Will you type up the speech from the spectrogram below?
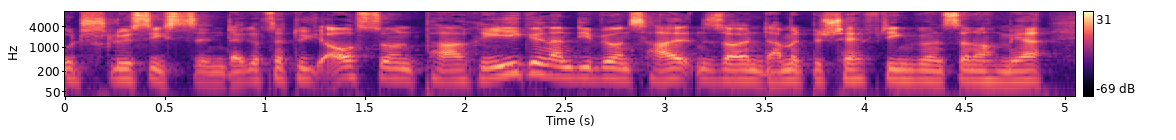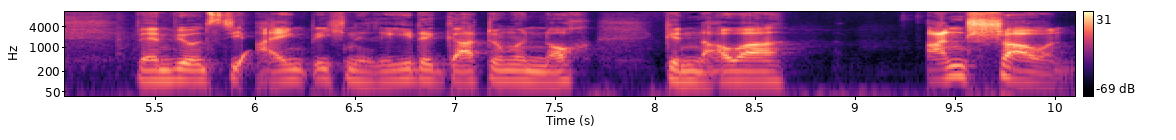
und schlüssig sind. Da gibt es natürlich auch so ein paar Regeln, an die wir uns halten sollen. Damit beschäftigen wir uns dann noch mehr wenn wir uns die eigentlichen Redegattungen noch genauer anschauen.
